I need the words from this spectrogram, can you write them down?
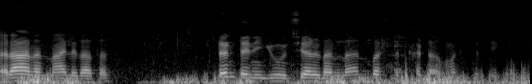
रानात आले जातात. टणटणी घेऊन शेरडांना आणि बसल्यात खटा मस्त पैकी.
